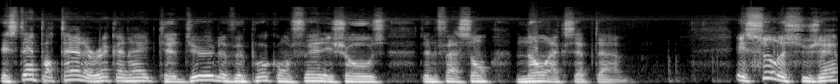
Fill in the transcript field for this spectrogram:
Et c'est important de reconnaître que Dieu ne veut pas qu'on fait les choses d'une façon non acceptable. Et sur le sujet,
